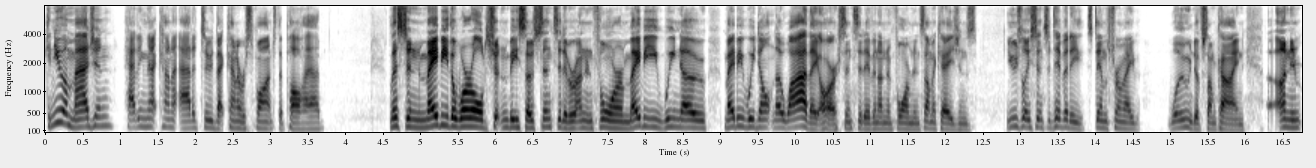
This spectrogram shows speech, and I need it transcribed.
Can you imagine having that kind of attitude, that kind of response that Paul had? Listen, maybe the world shouldn't be so sensitive or uninformed. Maybe we know, maybe we don't know why they are sensitive and uninformed in some occasions. Usually, sensitivity stems from a wound of some kind. Uh, un-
